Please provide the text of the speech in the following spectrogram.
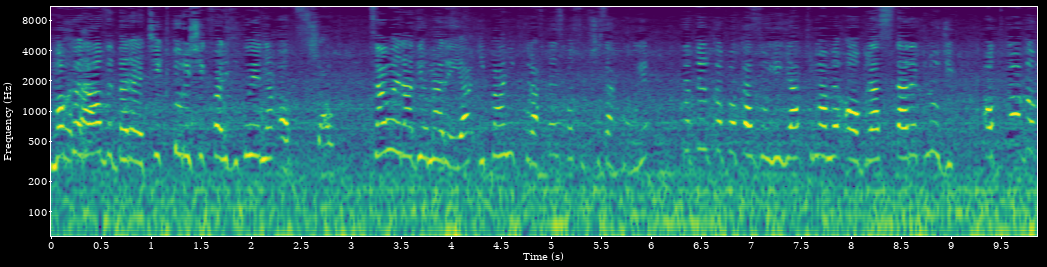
Moherowy berecik, który się kwalifikuje na odstrzał. Całe Radio Maryja i pani, która w ten sposób się zachowuje, to tylko pokazuje, jaki mamy obraz starych ludzi. Od kogo,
